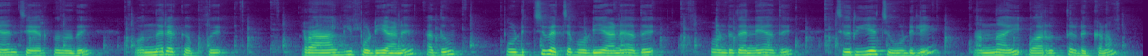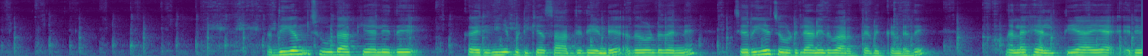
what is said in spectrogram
ഞാൻ ചേർക്കുന്നത് ഒന്നര കപ്പ് റാഗി പൊടിയാണ്. അതും പൊടിച്ച് വെച്ച പൊടിയാണ്. അത് കൊണ്ട് തന്നെ അത് ചെറിയ ചൂടിൽ നന്നായി വറുത്തെടുക്കണം. അധികം ചൂടാക്കിയാൽ ഇത് കരിഞ്ഞ് പിടിക്കാൻ സാധ്യതയുണ്ട്. അതുകൊണ്ട് തന്നെ ചെറിയ ചൂടിലാണ് ഇത് വറുത്തെടുക്കേണ്ടത്. നല്ല ഹെൽത്തിയായ ഒരു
